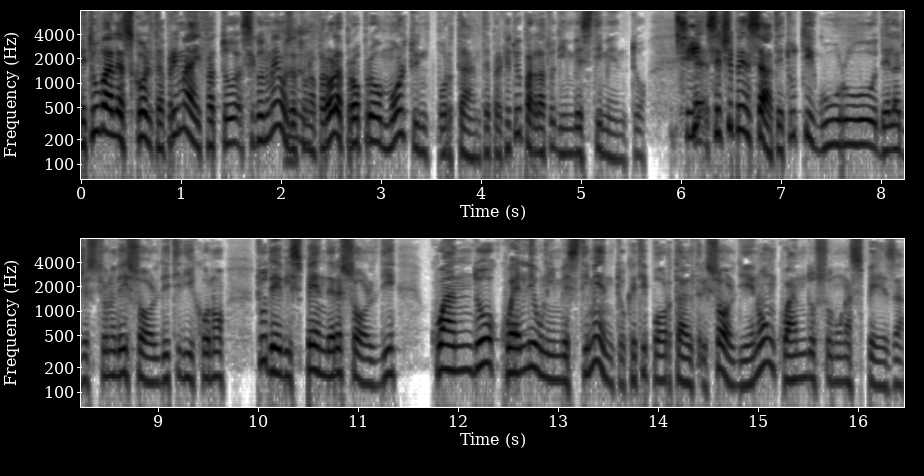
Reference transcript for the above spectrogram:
E tu Vale, ascolta, prima hai fatto, secondo me hai usato Mm. una parola proprio molto importante, perché tu hai parlato di investimento. Sì. Eh, se ci pensate, tutti i guru della gestione dei soldi ti dicono tu devi spendere soldi quando quello è un investimento che ti porta altri soldi e non quando sono una spesa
